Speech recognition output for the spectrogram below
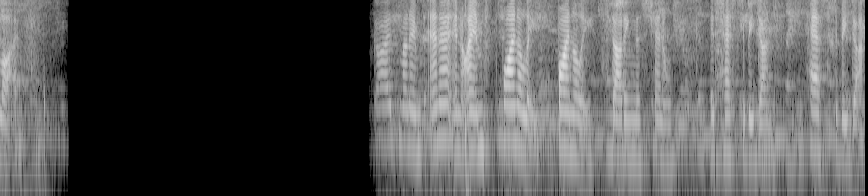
life. Guys, my name's Ana and I am finally, finally starting this channel. It has to be done. Has to be done.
